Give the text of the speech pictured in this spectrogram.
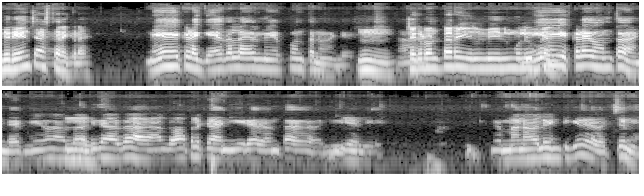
మీరు ఏం చేస్తారు ఇక్కడ? మేము ఇక్కడ గేదెలు మేపుకుంటున్నాం అండి ఇక్కడ ఉంటారు మేము ఇక్కడే ఉంటాం అండి మేము అది ఆ లోపలికి ఆ నీరు అదంతా నీరు అది మన వాళ్ళ ఇంటికి వచ్చింది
